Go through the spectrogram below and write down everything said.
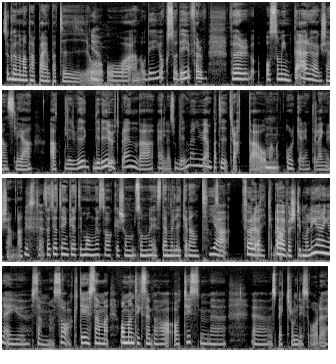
Så mm. kunde man tappa empati. Och, yeah. och, och, det är ju också det är för, för oss som inte är högkänsliga att blir vi, blir vi utbrända eller så blir man ju empatitrötta och mm. man orkar inte längre känna. Så att jag tänker att det är många saker som, som stämmer likadant. Ja, för att överstimuleringen är ju samma sak. Det är samma, om man till exempel har autism eh, eh, spektrumdisorder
